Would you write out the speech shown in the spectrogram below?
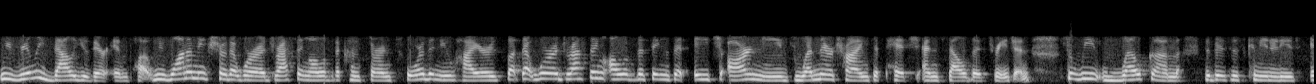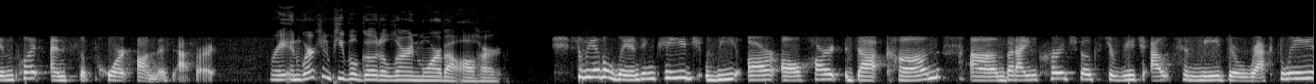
we really value their input. We want to make sure that we're addressing all of the concerns for the new hires, but that we're addressing all of the things that HR needs when they're trying to pitch and sell this region. So we welcome the business community's input and support on this effort. Great. And where can people go to learn more about AllHeart? So we have a landing page, weareallheart.com. Um, but I encourage folks to reach out to me directly.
